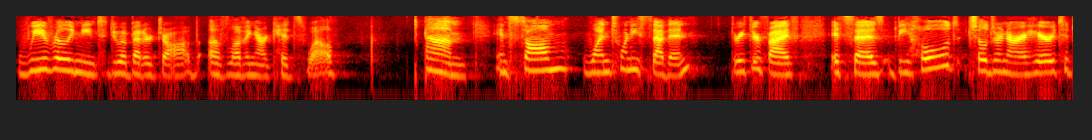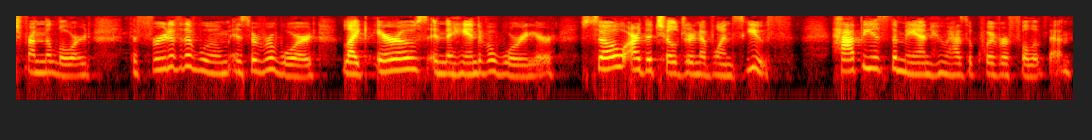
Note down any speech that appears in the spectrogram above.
we really need to do a better job of loving our kids well. Um, in Psalm 127, 3 through 5, it says, Behold, children are a heritage from the Lord. The fruit of the womb is a reward, like arrows in the hand of a warrior. So are the children of one's youth. Happy is the man who has a quiver full of them.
